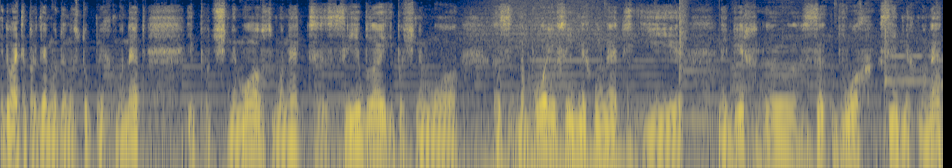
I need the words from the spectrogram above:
І давайте прийдемо до наступних монет і почнемо з монет срібла, і почнемо з наборів срібних монет. І набір е, з двох срібних монет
